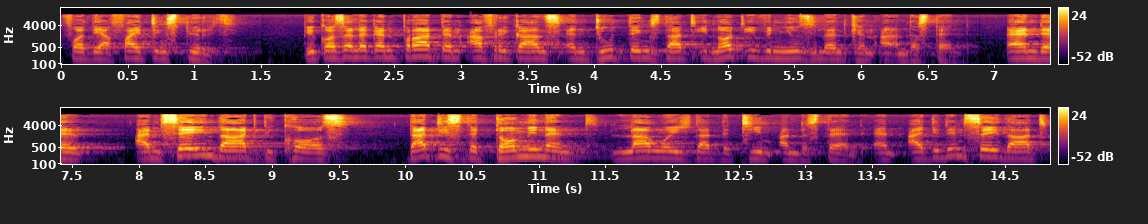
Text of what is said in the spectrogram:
for their fighting spirit. Because hulle can praat in Afrikaans and do things that not even New Zealand can understand. And uh, I'm saying that because that is the dominant language that the team understand. And I didn't say that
